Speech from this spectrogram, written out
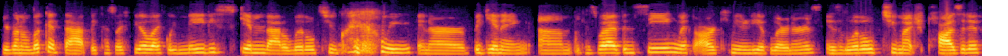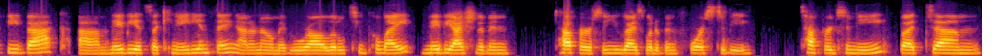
you're going to look at that because I feel like we maybe skimmed that a little too quickly in our beginning. Um, because what I've been seeing with our community of learners is a little too much positive feedback. Um, maybe it's a Canadian thing. I don't know. Maybe we're all a little too polite. Maybe I should have been tougher, so you guys would have been forced to be tougher to me. But um,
